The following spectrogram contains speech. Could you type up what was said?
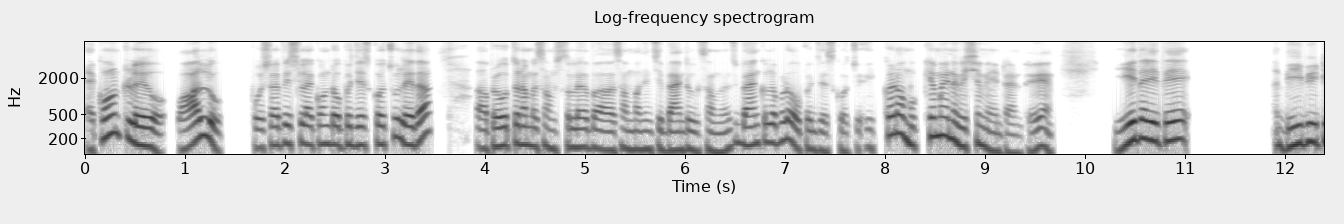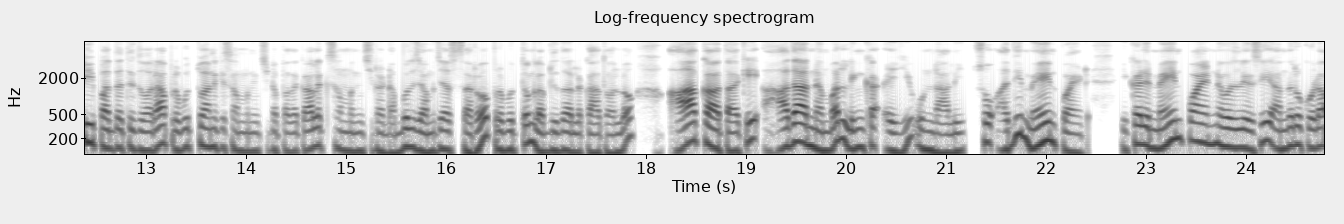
అకౌంట్ లేదో వాళ్ళు పోస్ట్ ఆఫీస్‌లో అకౌంట్ ఓపెన్ చేసుకోవచ్చు. లేదా ప్రభుత్వ రంగ సంస్థల సంబంధించి బ్యాంకులకు సంబంధించి బ్యాంకుల్లో కూడా ఓపెన్ చేసుకోవచ్చు. ఇక్కడ ముఖ్యమైన విషయం ఏంటంటే ఏదైతే బీబీటీ పద్ధతి ద్వారా ప్రభుత్వానికి సంబంధించిన పథకాలకు సంబంధించిన డబ్బులు జమ చేస్తారో ప్రభుత్వం లబ్ధిదారుల ఖాతాల్లో, ఆ ఖాతాకి ఆధార్ నెంబర్ లింక్ అయ్యి ఉండాలి. సో, అది మెయిన్ పాయింట్. ఇక్కడ మెయిన్ పాయింట్‌ని వదిలేసి అందరూ కూడా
